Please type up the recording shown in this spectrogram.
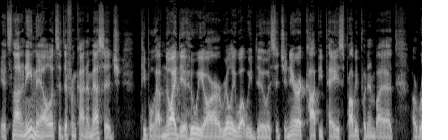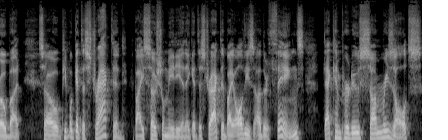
it's not an email, it's a different kind of message. People who have no idea who we are, really what we do. It's a generic copy paste, probably put in by a, a robot. So people get distracted by social media. They get distracted by all these other things that can produce some results,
